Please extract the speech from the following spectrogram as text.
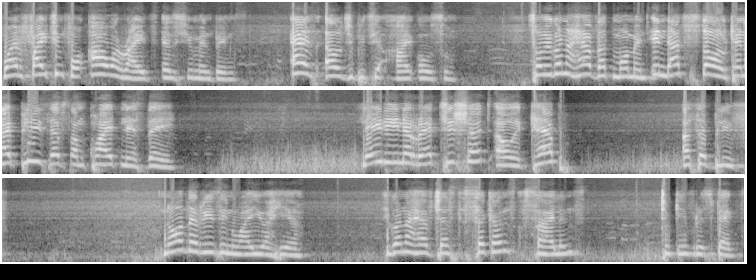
while fighting for our rights as human beings, as LGBTI also. So we're going to have that moment. In that stall, can I please have some quietness there? Lady in a red t-shirt or a cap, as a belief. Know the reason why you are here. You're going to have just seconds of silence to give respect.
